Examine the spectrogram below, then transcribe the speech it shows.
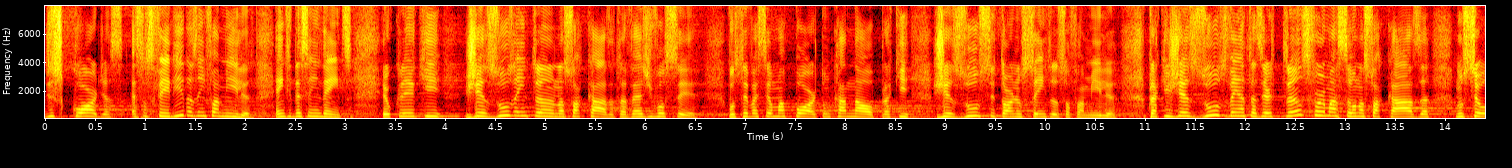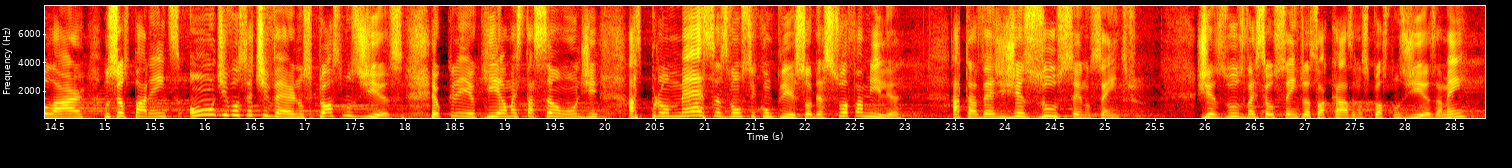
discórdias, essas feridas em família, entre descendentes. Eu creio que Jesus entrando na sua casa através de você, você vai ser uma porta, um canal para que Jesus se torne o centro da sua família, para que Jesus venha trazer transformação na sua casa, no seu lar, nos seus parentes, onde você estiver nos próximos dias. Eu creio que é uma estação onde as promessas vão se cumprir sobre a sua família, através de Jesus sendo o centro. Jesus vai ser o centro da sua casa nos próximos dias, amém?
